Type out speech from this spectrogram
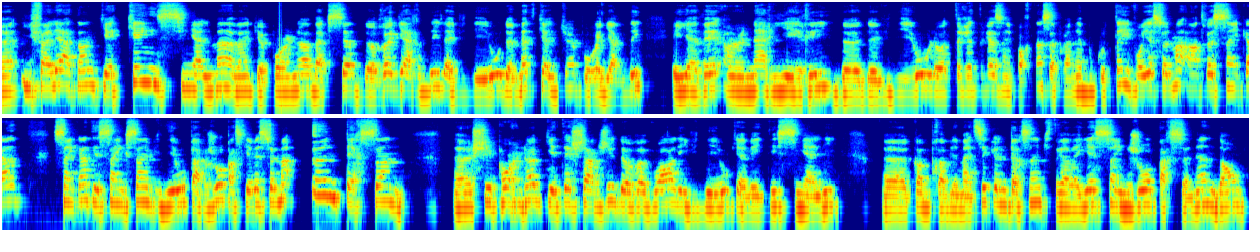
Euh, il fallait attendre qu'il y ait 15 signalements avant que Pornhub accepte de regarder la vidéo, de mettre quelqu'un pour regarder. Et il y avait un arriéré de, vidéos là, très, très important. Ça prenait beaucoup de temps. Il voyait seulement entre 50, 50 et 500 vidéos par jour parce qu'il y avait seulement une personne euh, chez Pornhub qui était chargée de revoir les vidéos qui avaient été signalées euh, comme problématiques. Une personne qui travaillait cinq jours par semaine. Donc,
